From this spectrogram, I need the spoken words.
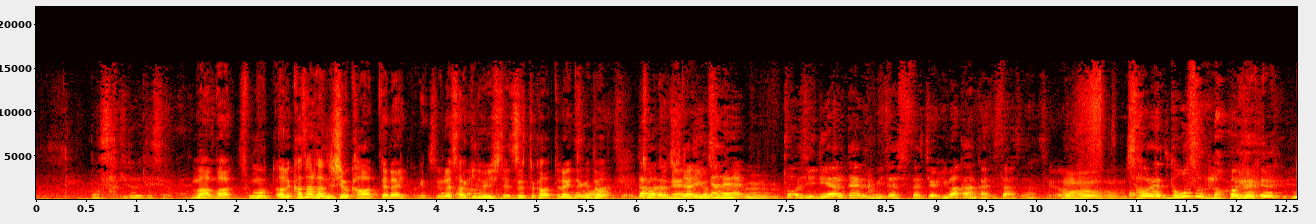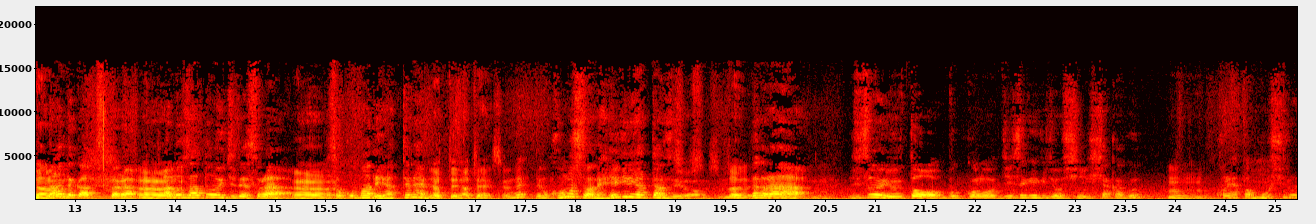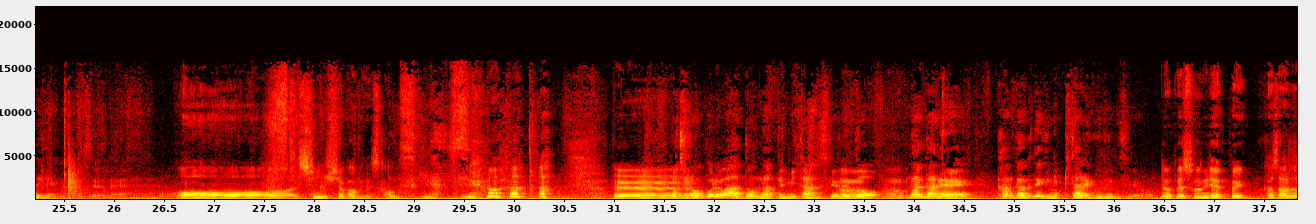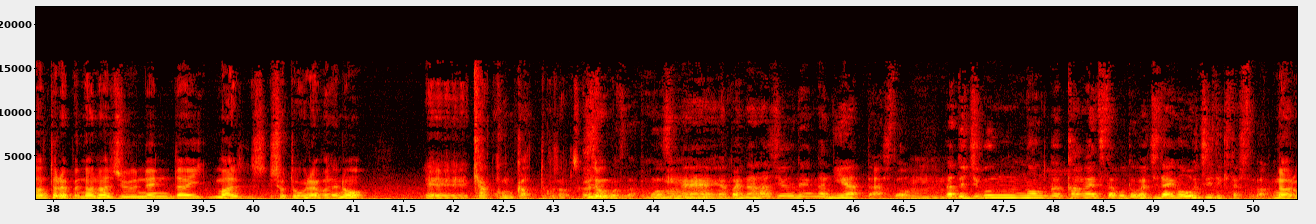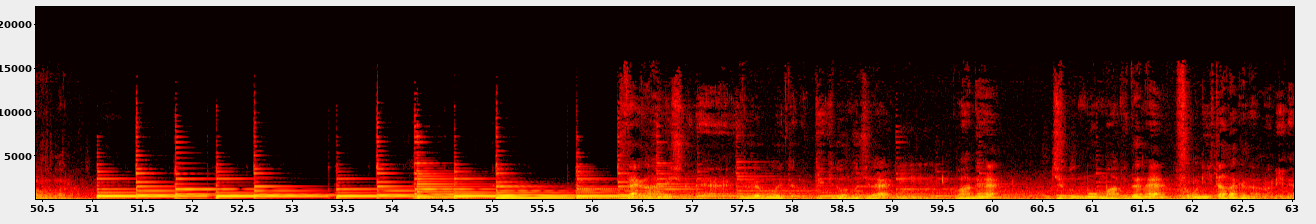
でも先取りですよね。まあまあもうあの笠原さん自身は変わってないわけですよね。先取りしてずっと変わってないんだけどだからねみんなね、うん。当時リアルタイムで見た人たちは違和感感じたはずなんですよ、うん。これどうすんの？なんでかっつったら、うん。あの座頭市ですら、うん。そこまでやってないやってやってないですよね。でもこの人はね平気でやったんですよ。だから、実を言うと僕この人生劇場新社格うん。これやっぱ面白い映画なんですよねああ新飛車閣ですか？僕好きなんですよ。もちろんこれは後になって見たんですけれど、うんうん。なんかね感覚的にピタリくるんですよ。やっぱりそういう意味ではやっぱり笠原さんっていうのはやっぱり70年代、まあ、初頭ぐらいまでの、えー脚本家ってことなんですかね？そういうことだと思うんですね、うん。やっぱり70年が似合った人、うん。だって自分のが考えてたことが時代が追いついてきた人だもん。なるほどなる時代が激しくね揺れ動いてる激動の時代はね自分もまるでねそこにいただけなのにね、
